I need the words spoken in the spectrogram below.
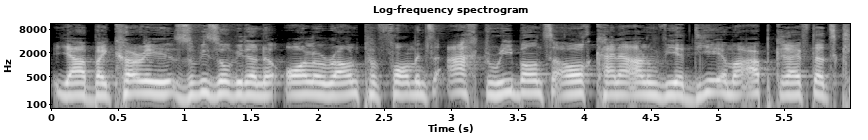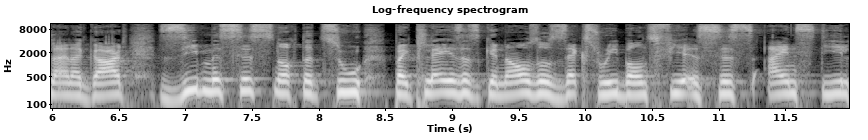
ja, bei Curry sowieso wieder eine All-Around-Performance. 8 Rebounds auch. Keine Ahnung, wie er die immer abgreift als kleiner Guard. 7 Assists noch dazu. Bei Clay ist es genauso. 6 Rebounds, vier Assists, ein Steal.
